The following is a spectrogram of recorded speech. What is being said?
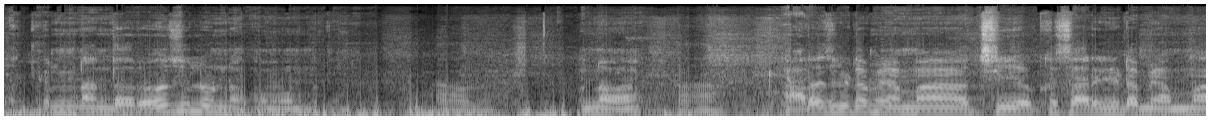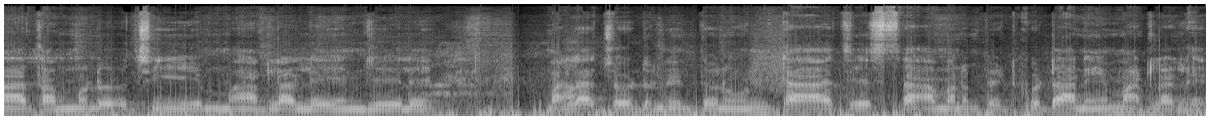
బతికినంత రోజులు ఉన్నావు అమ్మమ్మతో అవును. ఉన్నావా? ఆ. ఆ రోజు గిట్ట మీ అమ్మ వచ్చి ఒక్కసారి గిట్ట మీ అమ్మ తమ్ముడు వచ్చి ఏం మాట్లాడలే ఏం చేయలే. మళ్ళా చోటు నీతో ఉంటా చేస్తా మనం పెట్టుకుంటా అని ఏం మాట్లాడలే?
